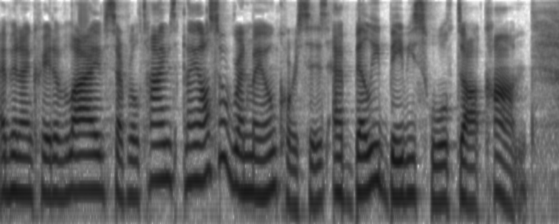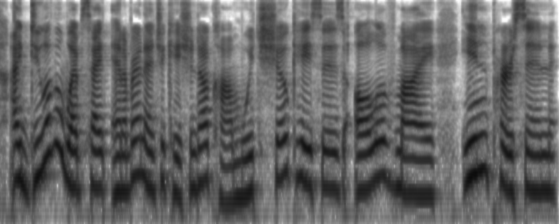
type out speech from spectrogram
I've been on Creative Live several times, and I also run my own courses at bellybabyschool.com. I do have a website, anabrandteducation.com, which showcases all of my in person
